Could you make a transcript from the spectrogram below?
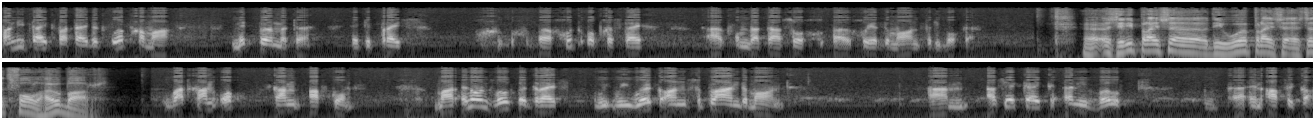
van die tyd wat hy dit oopgemaak met permitte, het die prys uh, goed opgestyg uh, omdat daar so uh, goeie demand vir die bokke. Uh, is hierdie pryse, die hoë pryse, is dit volhoubaar? Wat gaan op kan afkom. Maar in ons wildbedryf we, we work on supply and demand. Um as jy kyk in die wild uh, in Afrika,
